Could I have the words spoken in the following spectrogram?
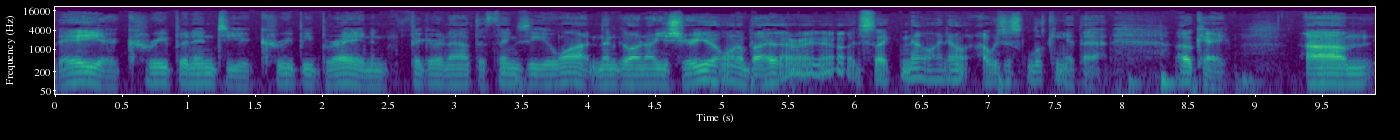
They are creeping into your creepy brain and figuring out the things that you want, and then going, "Are you sure you don't want to buy that right now?" It's like, no, I don't. I was just looking at that. Okay. Um,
